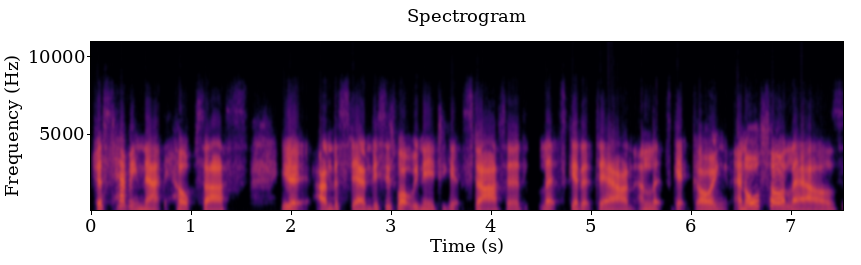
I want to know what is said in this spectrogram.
Just having that helps us, you know, understand this is what we need to get started. Let's get it down and let's get going. And also allows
